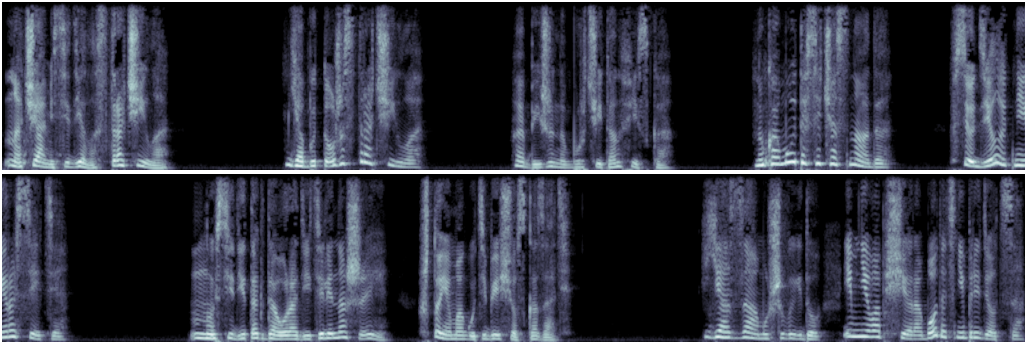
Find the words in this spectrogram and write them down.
Ночами сидела, строчила. Я бы тоже строчила. Обиженно бурчит Анфиска. Ну кому это сейчас надо? Все делают нейросети. Ну сиди тогда у родителей на шее. Что я могу тебе еще сказать? Я замуж выйду, и мне вообще работать не придется.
